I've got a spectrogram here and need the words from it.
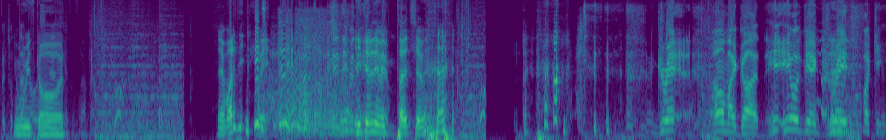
Wait, what Oh, the he's hell gone. Yeah, what did he? Wait. He didn't even, he didn't hit even him. touch him. Great. Oh my god. He, he would be a great fucking.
